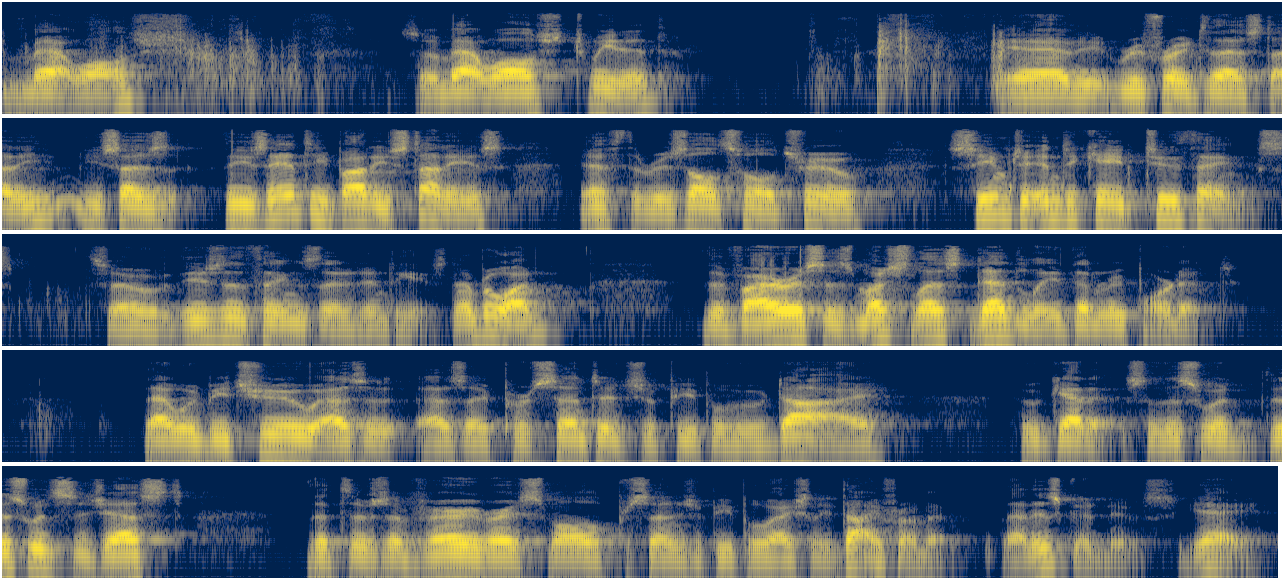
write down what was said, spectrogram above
Matt Walsh. So Matt Walsh tweeted, and referring to that study, he says these antibody studies, if the results hold true, seem to indicate two things. So these are the things that it indicates. Number one, the virus is much less deadly than reported. That would be true as a, as a percentage of people who die who get it. So this would, this would suggest that there's a very, very small percentage of people who actually die from it. That is good news. Yay.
